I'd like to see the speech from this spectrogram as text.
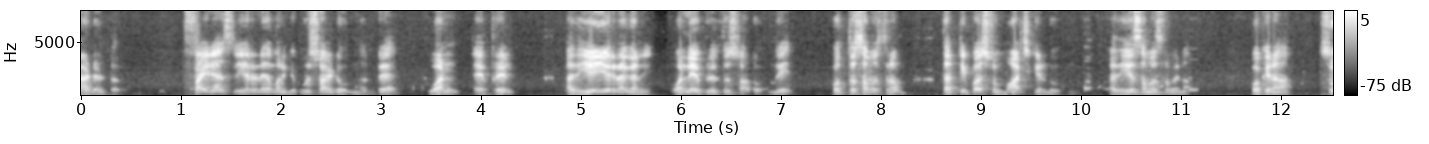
add అంటారు. ఫైనాన్షియల్ ఇయర్ అనేది మనకి ఎప్పుడు స్టార్ట్ అవుతుందంటే వన్ ఏప్రిల్ అది ఏ ఇయర్ అయినా కానీ వన్ ఏప్రిల్తో స్టార్ట్ అవుతుంది. కొత్త సంవత్సరం థర్టీ ఫస్ట్ మార్చ్కి ఎండ్ అవుతుంది. అది ఏ సంవత్సరమైనా. ఓకేనా? సో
